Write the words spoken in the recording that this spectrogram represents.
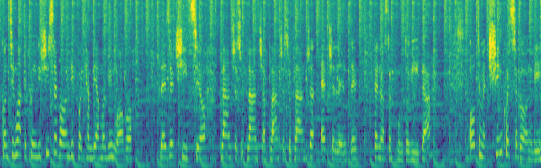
Continuate 15 secondi, poi cambiamo di nuovo l'esercizio, plancia su plancia, plancia su plancia, eccellente per il nostro punto vita. Ultima 5 secondi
